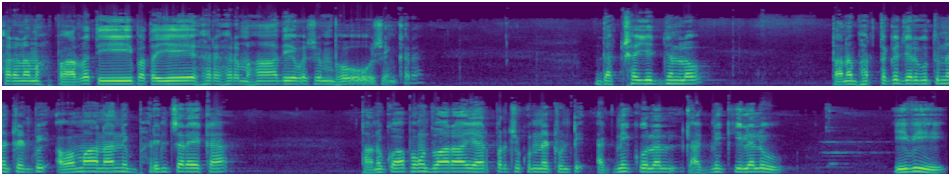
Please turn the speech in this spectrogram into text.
హర నమ పార్వతీపతయే హర హర మహాదేవ శంభో శంకర. దక్షయజ్ఞంలో తన భర్తకు జరుగుతున్నటువంటి అవమానాన్ని భరించలేక తను కోపం ద్వారా ఏర్పరచుకున్నటువంటి అగ్నికూల అగ్నికీలలు ఇవి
